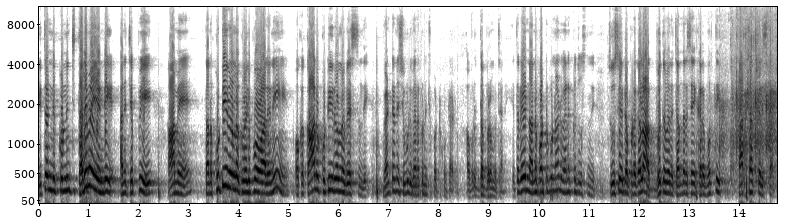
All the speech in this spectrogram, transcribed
ఇతన్ని ఇక్కడి నుంచి తరిమేయండి అని చెప్పి ఆమె తన కుటీరంలోకి వెళ్ళిపోవాలని ఒక కాలు కుటీరంలో వేస్తుంది. వెంటనే శివుడు వెనక నుంచి పట్టుకుంటాడు. ఆ వృద్ధ బ్రహ్మచారి. ఇతడే నన్ను పట్టుకున్నాడు? వెనక్కి చూస్తుంది. చూసేటప్పటికల్లా అద్భుతమైన చంద్రశేఖరమూర్తి సాక్షాత్కరిస్తాడు.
